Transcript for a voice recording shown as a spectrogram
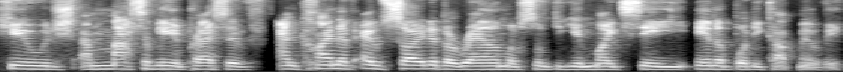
huge and massively impressive and kind of outside of the realm of something you might see in a buddy cop movie.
